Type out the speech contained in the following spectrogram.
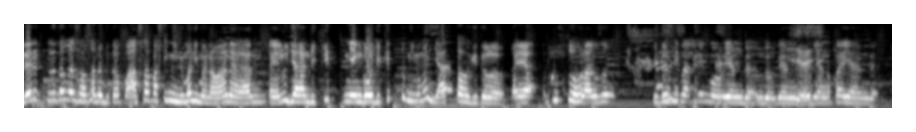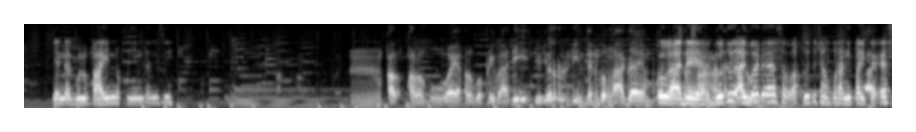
Dan lu tau gak suasana buka puasa pasti minuman di mana-mana kan. Kayak lu jalan dikit nyenggol dikit tuh minuman jatuh gitu loh. Kayak rusuh langsung. Itu sih paling mau yang nggak nggak yang Iya sih. yang apa yang nggak yang nggak gue lupain waktu Inten sih. Hmm, kalau kalau gua ya kalau gua pribadi jujur di Inten gua nggak ada yang buka Oh ada ya. Gue tuh gue ada waktu itu campuran IPA IPS.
